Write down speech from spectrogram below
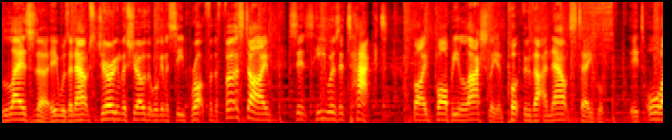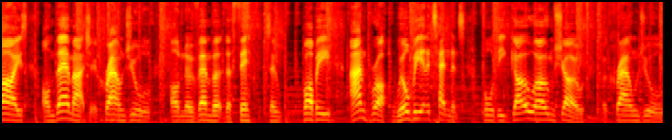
Lesnar. It was announced during the show that we're going to see Brock for the first time since he was attacked by Bobby Lashley and put through that announce table. It's all eyes on their match at Crown Jewel on November the 5th. So Bobby and Brock will be in attendance for the Go Home show for Crown Jewel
